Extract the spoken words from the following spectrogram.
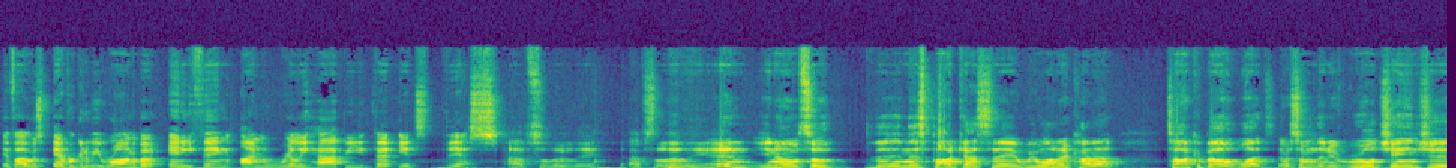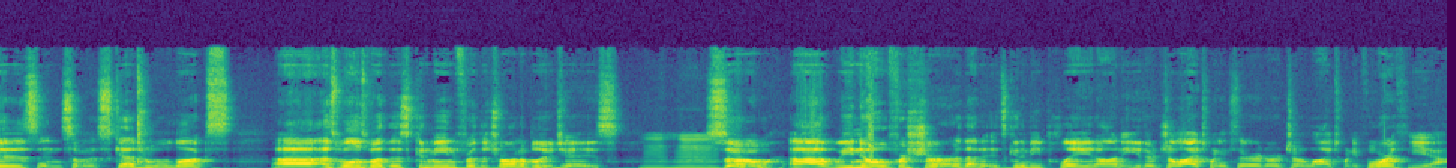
If I was ever going to be wrong about anything, I'm really happy that it's this. Absolutely, absolutely. And you know, so the, in this podcast today, we want to kind of talk about what are some of the new rule changes and some of the schedule looks, uh, as well as what this can mean for the Toronto Blue Jays. Mm-hmm. So uh, we know for sure that it's going to be played on either July 23rd or July 24th, Yeah.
